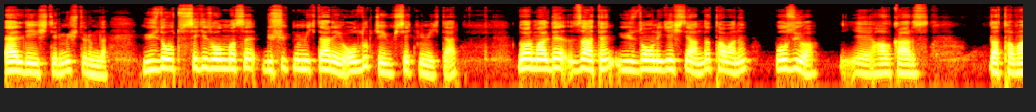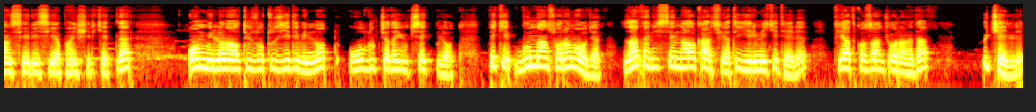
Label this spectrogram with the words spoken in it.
el değiştirmiş durumda. %38 olması düşük bir miktar değil. Oldukça yüksek bir miktar. Normalde zaten %10'u geçtiği anda tavanı bozuyor. E, halka arzda tavan serisi yapan şirketler. 10 milyon 637 bin lot oldukça da yüksek bir lot. Peki bundan sonra ne olacak? Zaten hissenin halka arz fiyatı 22 TL. Fiyat kazanç oranı da 3.50.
